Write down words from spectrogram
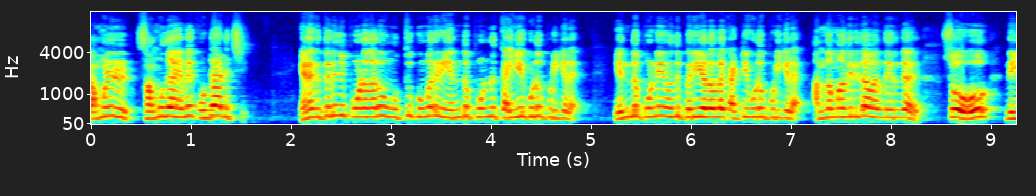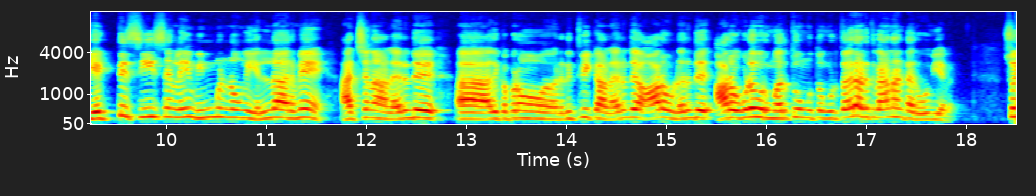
தமிழ் சமுதாயமே கொண்டாடுச்சு. எனக்கு தெரிஞ்சு போன தடவை முத்துக்குமரன் எந்த பொண்ணு கையை கூட பிடிக்கல. எந்த பொண்ணையும் வந்து பெரிய அளவில் கட்டி கூட பிடிக்கல. அந்த மாதிரி தான் வந்து இருந்தார். ஸோ இந்த எட்டு சீசன்லையும் வின் பண்ணவங்க எல்லாருமே அர்ச்சனாலேருந்து அதுக்கப்புறம் ரித்விகாலேருந்து ஆரோவிலேருந்து ஆரோ கூட ஒரு மருத்துவ முத்தம் கொடுத்தாரு அடுத்து வேணான்ட்டார் ஓவியாவை ஸோ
